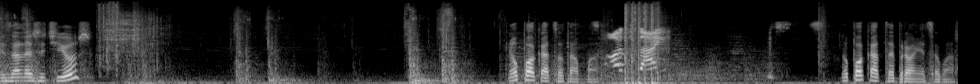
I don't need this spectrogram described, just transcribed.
Nie zależy ci już? No poka co tam masz. Oddaj. No poka te bronie co masz.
